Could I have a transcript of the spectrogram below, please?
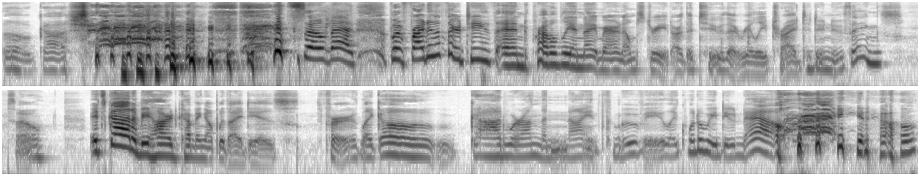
oh gosh. It's so bad. But friday the 13th and probably a nightmare on elm street are the two that really tried to do new things. So it's gotta be hard coming up with ideas for like oh god we're on the ninth movie. Like what do we do now? You know?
